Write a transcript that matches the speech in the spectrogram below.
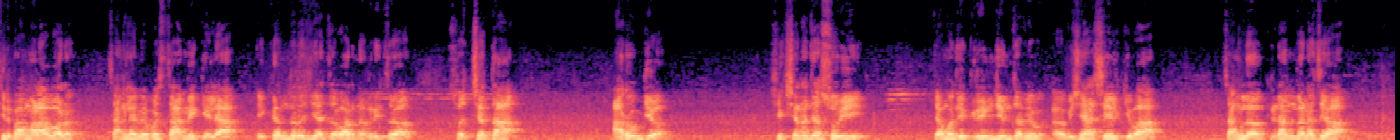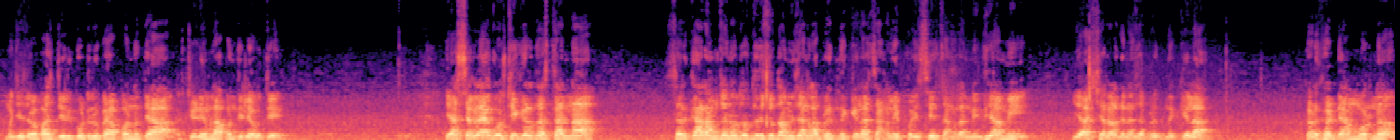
शिरपामाळावर चांगल्या व्यवस्था आम्ही केल्या. एकंदरच या जवाहरनगरीचं स्वच्छता आरोग्य शिक्षणाच्या सोयी त्यामध्ये ग्रीन जिमचा व्य विषय असेल किंवा चांगलं क्रीडांगणाच्या म्हणजे जवळपास दीड कोटी रुपये आपण त्या स्टेडियमला आपण दिले होते. या सगळ्या गोष्टी करत असताना सरकार आमचं नव्हतं तरीसुद्धा आम्ही चांगला प्रयत्न केला. चांगले पैसे चांगला निधी आम्ही या शहराला देण्याचा प्रयत्न केला. खडखड डॅमवरनं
